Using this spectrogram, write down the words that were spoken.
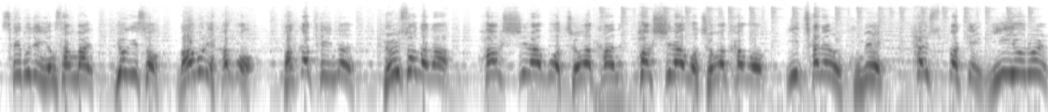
세부적인 영상만 여기서 마무리하고 바깥에 있는 별소다가 확실하고 정확한 확실하고 정확하고 이 차량을 구매할 수밖에 이유를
